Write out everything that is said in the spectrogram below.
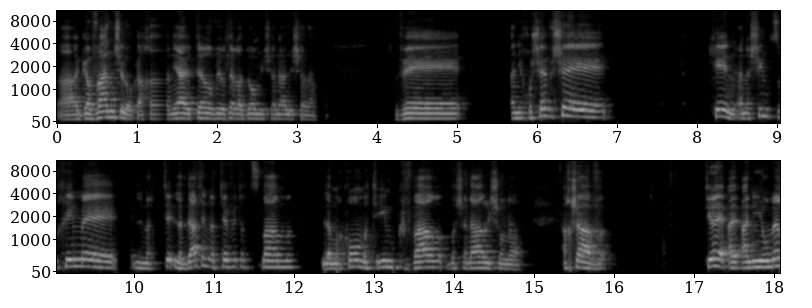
הגוון שלו ככה נהיה יותר ויותר אדום משנה לשנה. ואני חושב שכן, אנשים צריכים אה, לנת... לדעת לנתב את עצמם למקום המתאים כבר בשנה הראשונה. עכשיו, תראה, אני אומר,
